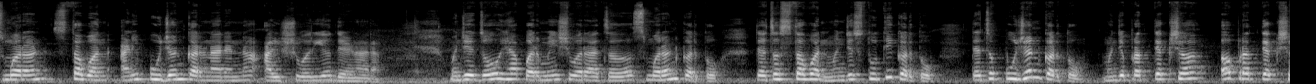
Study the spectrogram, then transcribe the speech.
स्मरण स्तवन आणि पूजन करणाऱ्यांना ऐश्वर देणारा. म्हणजे जो ह्या परमेश्वराचं स्मरण करतो त्याचं स्तवन म्हणजे स्तुती करतो त्याचं पूजन करतो म्हणजे प्रत्यक्ष अप्रत्यक्ष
